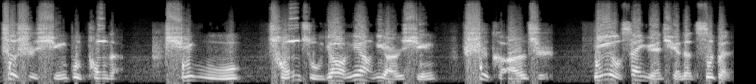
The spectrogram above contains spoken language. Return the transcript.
这是行不通的。其五，重组要量力而行，适可而止。你有三元钱的资本，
